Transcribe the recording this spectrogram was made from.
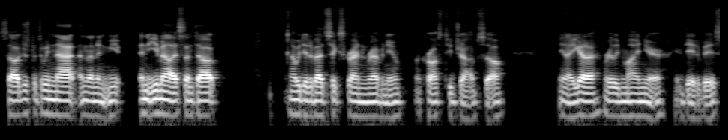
So just between that and then an, e- an email I sent out, uh, we did about six grand in revenue across two jobs. So, you know, you got to really mine your your database.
